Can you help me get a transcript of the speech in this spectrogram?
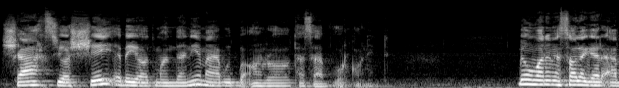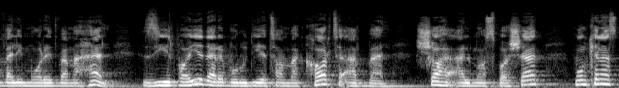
شخص یا شیء به یادماندنی مربوط به آن را تصور کنید. به عنوان مثال اگر اولین مورد و محل زیرپایی در ورودیتان و کارت اول شاه الماس باشد ممکن است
